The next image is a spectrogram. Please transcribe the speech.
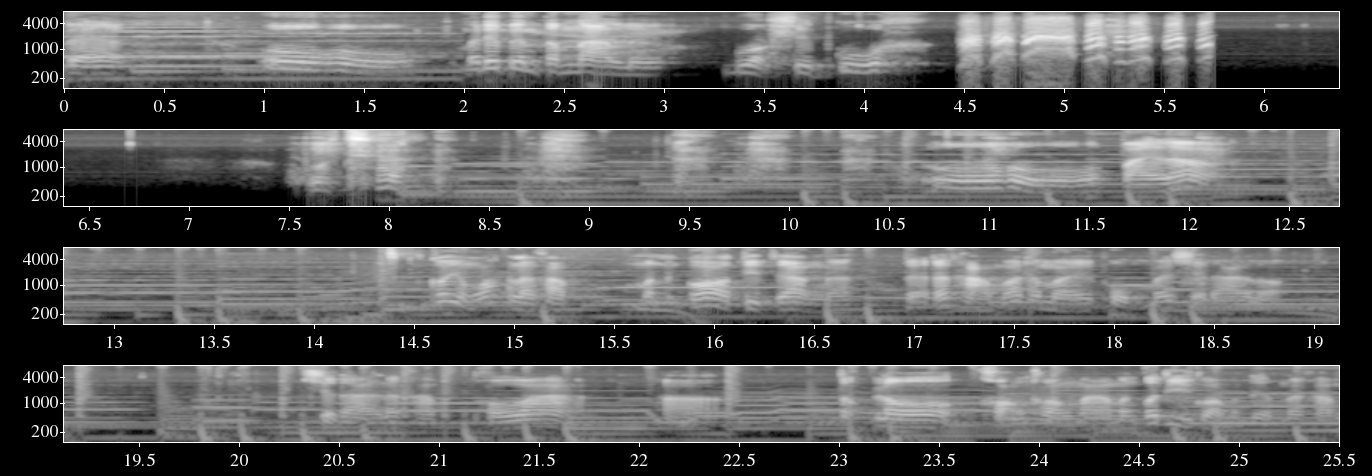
แต่ โอ้โห ไม่ได้เป็นตำนานเลย บวกสิบกูกดจังโอ้โห ไปแล้ว ก็อย่างว่าแหละครับ มันก็ติดยากนะ แต่ถ้าถามว่าทำไมผมไม่เสียดายหรอ เสียดายนะครับ เพราะว่าอ่าต้องรอของทองมามันก็ดีกว่าเหมือนเดิมนะครับ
